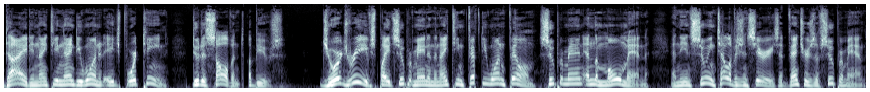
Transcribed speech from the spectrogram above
died in 1991 at age 14 due to solvent abuse. George Reeves played Superman in the 1951 film Superman and the Mole Men and the ensuing television series Adventures of Superman.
